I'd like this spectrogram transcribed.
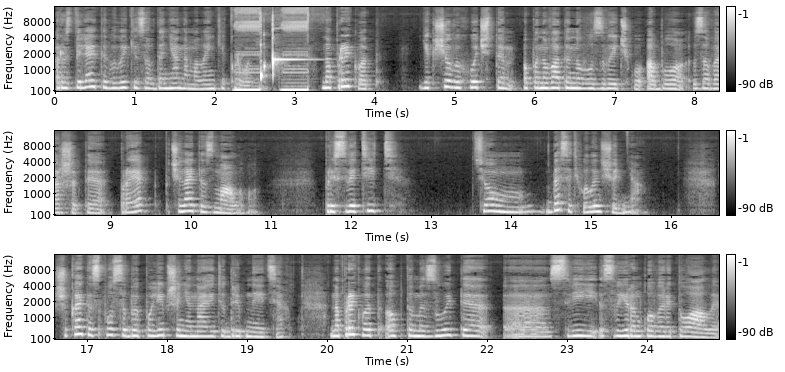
Розділяйте великі завдання на маленькі кроки. Наприклад, Якщо ви хочете опанувати нову звичку або завершити проєкт, починайте з малого. Присвятіть цьому 10 хвилин щодня. Шукайте способи поліпшення навіть у дрібницях. Наприклад, оптимізуйте е, свій, свої ранкові ритуали.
